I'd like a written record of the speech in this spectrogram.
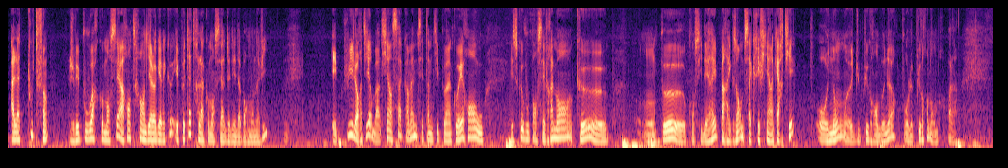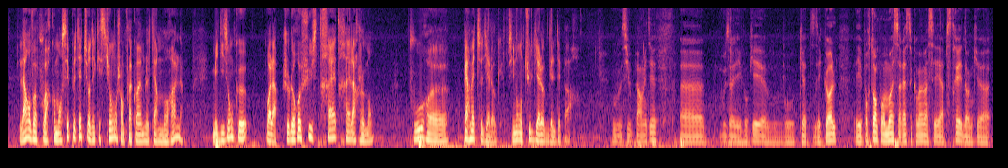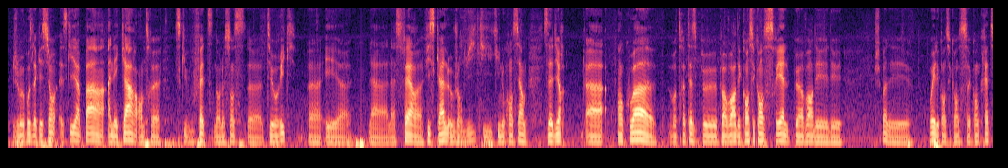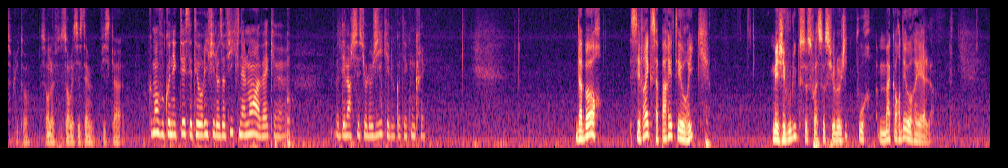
À la toute fin, je vais pouvoir commencer à rentrer en dialogue avec eux et peut-être là commencer à donner d'abord mon avis. Et puis leur dire ben tiens ça quand même c'est un petit peu incohérent ou est-ce que vous pensez vraiment que euh, on peut euh, considérer par exemple sacrifier un quartier au nom euh, du plus grand bonheur pour le plus grand nombre? Voilà. Là on va pouvoir commencer peut-être sur des questions j'emploie quand même le terme moral mais disons que voilà je le refuse très très largement pour euh, permettre ce dialogue. Sinon on tue le dialogue dès le départ. Si vous permettez, euh, vous avez évoqué euh, vos quatre écoles, et pourtant pour moi ça reste quand même assez abstrait. Donc je me pose la question est-ce qu'il n'y a pas un, écart entre ce que vous faites dans le sens théorique et la, sphère fiscale aujourd'hui qui, nous concerne? C'est-à-dire en quoi votre thèse peut, peut avoir des conséquences réelles, peut avoir des, des je sais pas des oui des conséquences concrètes plutôt sur le sur le système fiscal. Comment vous connectez ces théories philosophiques finalement avec euh, votre démarche sociologique et le côté concret? D'abord, c'est vrai que ça paraît théorique, mais j'ai voulu que ce soit sociologique pour m'accorder au réel.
